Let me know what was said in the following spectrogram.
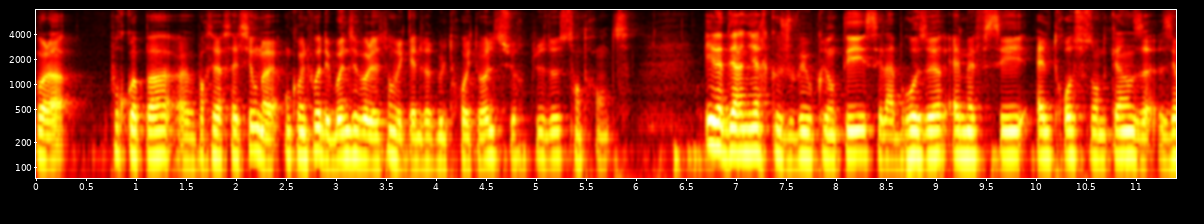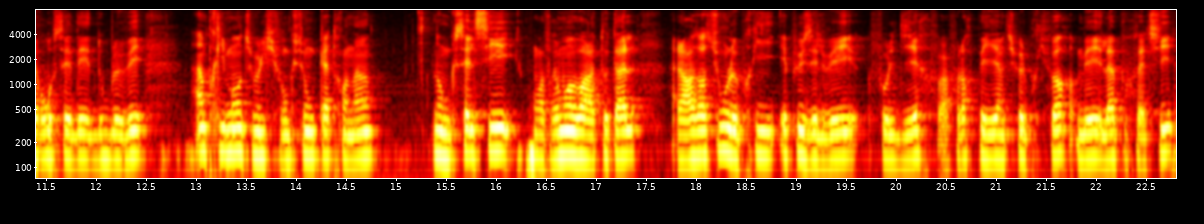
Voilà, pourquoi pas euh, vous porter vers celle-ci. On a encore une fois des bonnes évaluations avec 4,3 étoiles sur plus de 130. Et la dernière que je vais vous présenter, c'est la Browser MFC L375 0CDW, imprimante multifonction 4 en 1. Donc celle-ci, on va vraiment avoir la totale. Alors attention, le prix est plus élevé, faut le dire, il va falloir payer un petit peu le prix fort, mais là pour celle-ci,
